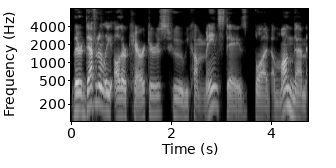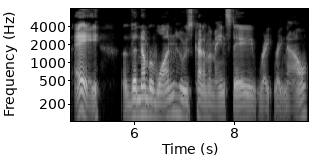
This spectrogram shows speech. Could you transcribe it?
There are definitely other characters who become mainstays but among them a the number one who's kind of a mainstay right right now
